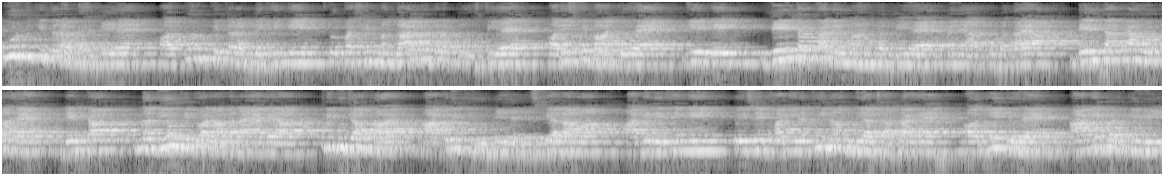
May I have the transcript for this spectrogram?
पूर्व की तरफ़ बहती है और पूर्व की तरफ़ देखेंगे तो पश्चिम बंगाल की तरफ़ पहुँचती है और इसके बाद जो है, ये एक डेल्टा का निर्माण करती है। मैंने आपको बताया, डेल्टा क्या होता है? डेल्टा नदियों के द्वारा बनाया गया त्रिभुजाकार आकृति होती है। इसके अलावा आगे देखेंगे तो इसे भागीरथी नाम दिया जाता है और ये जो है, आगे बढ़ती हुई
